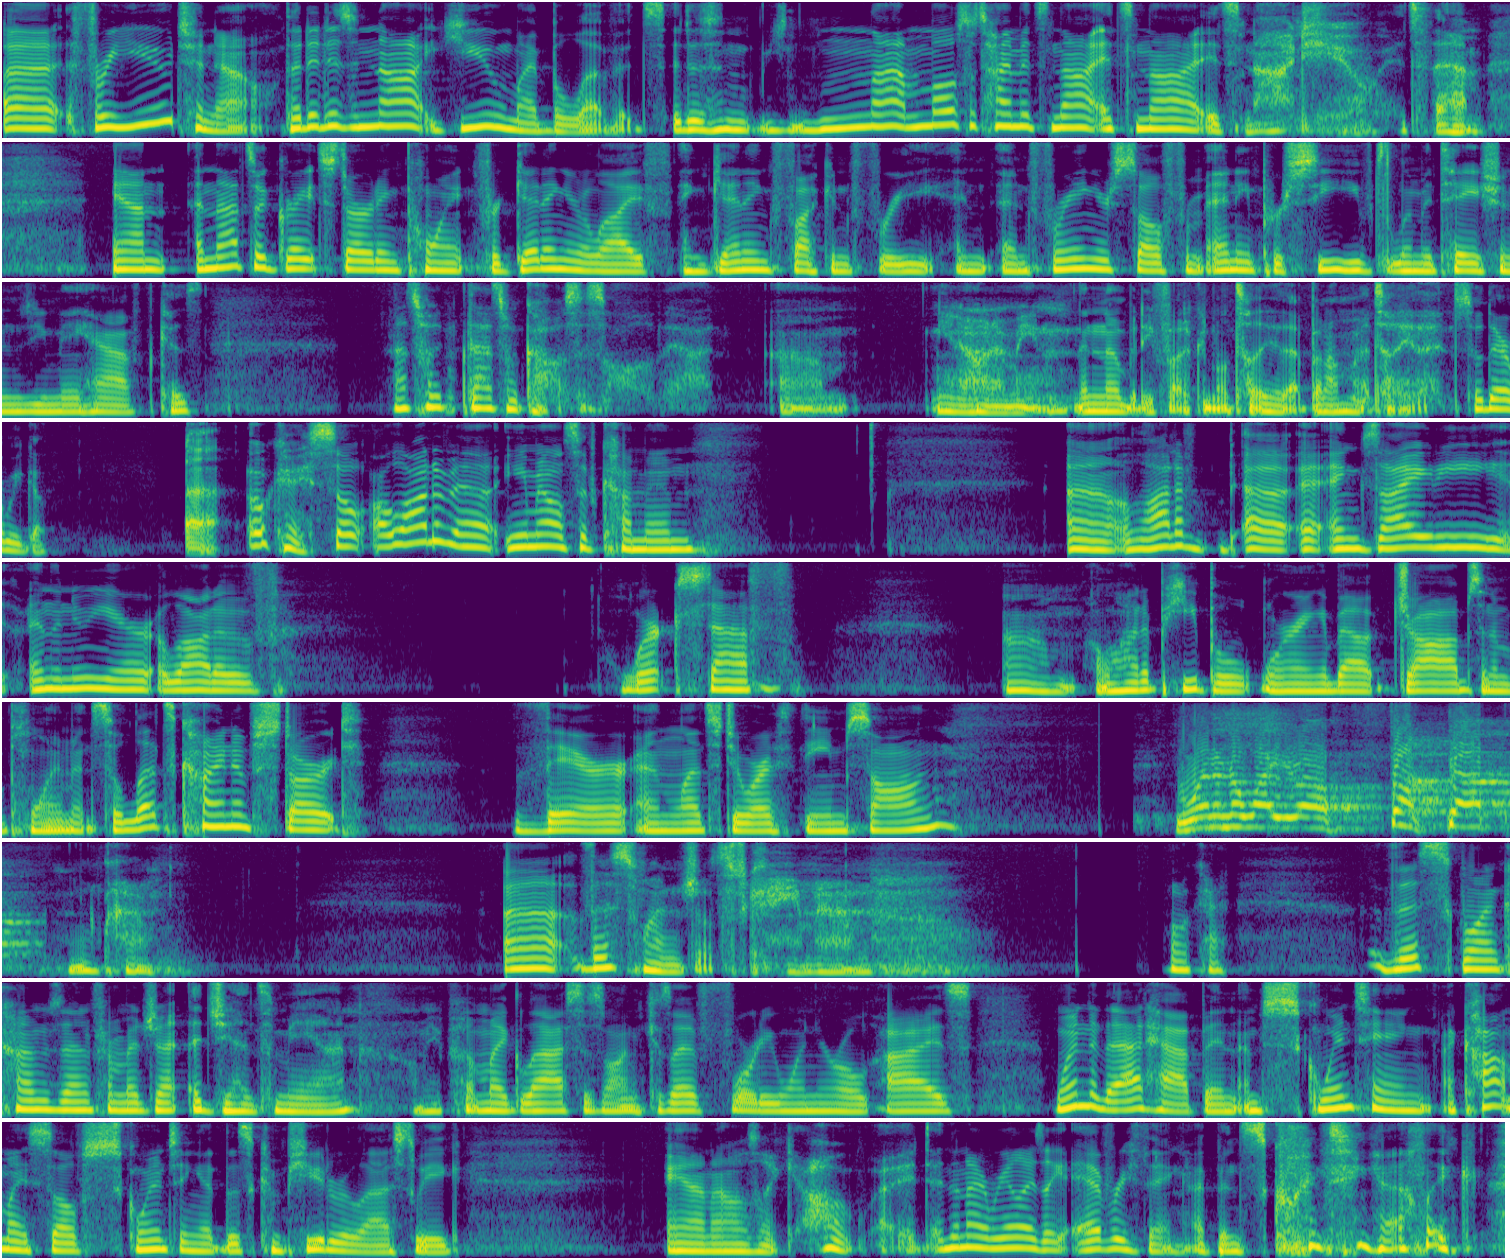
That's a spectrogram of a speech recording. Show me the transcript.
uh, for you to know that it is not you, my beloveds. It isn't not most of the time. It's not. It's not. It's not you. It's them. And and that's a great starting point for getting your life and getting fucking free and and freeing yourself from any perceived limitations you may have because that's what that's what causes all of that. Um, you know what I mean? And nobody fucking will tell you that, but I'm going to tell you that. So there we go. Uh, okay, so a lot of uh, emails have come in uh, a lot of uh, anxiety in the new year, a lot of work stuff, um, a lot of people worrying about jobs and employment. So let's kind of start there and let's do our theme song. You want to know why you're all fucked up? Okay. Uh, this one just came in. Okay. This one comes in from a, gen- a gentleman. Let me put my glasses on because I have 41 year old eyes. When did that happen? I'm squinting. I caught myself squinting at this computer last week. And I was like, oh, and then I realized like everything I've been squinting at. Like,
